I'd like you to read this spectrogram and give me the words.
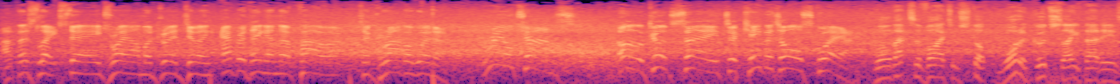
At this late stage, Real Madrid doing everything in their power to grab a winner. Real chance. Oh, good save to keep it all square. Well, that's a vital stop. What a good save that is.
